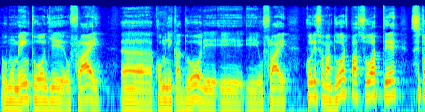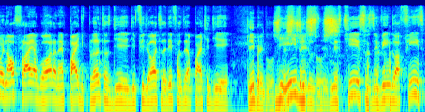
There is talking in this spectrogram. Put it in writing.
O momento onde o Fly, uh, comunicador e, e, e o Fly colecionador, passou a ter se tornar o Fly agora, né? Pai de plantas, de, de filhotes ali, fazer a parte de híbridos, de mestiços. híbridos, mestiços e vindo afins.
